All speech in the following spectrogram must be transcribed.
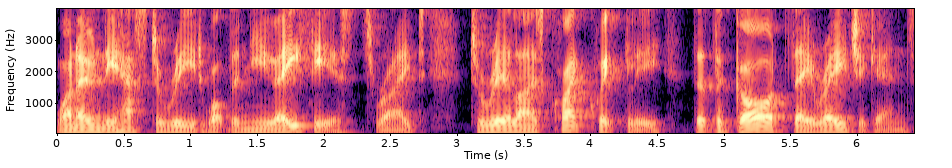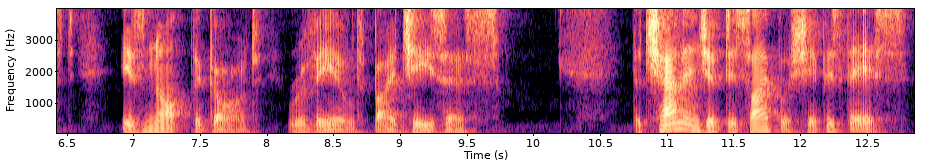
One only has to read what the new atheists write to realize quite quickly that the God they rage against is not the God revealed by Jesus. The challenge of discipleship is this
